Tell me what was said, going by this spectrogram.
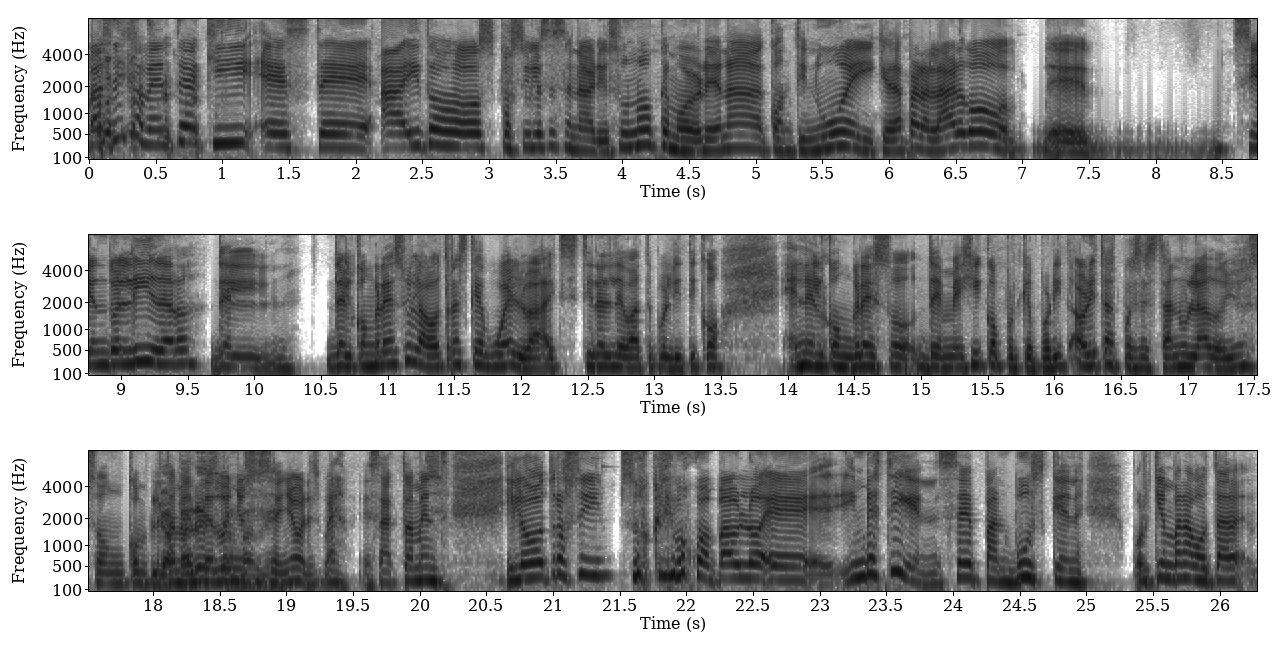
Básicamente aquí este, hay dos posibles escenarios. Uno que Morena continúe y queda para largo eh, siendo el líder del, del Congreso y la otra es que vuelva a existir el debate político en el Congreso de México porque por ahorita, pues está anulado. Ellos son completamente aparezca, dueños y bien. señores. Bueno, exactamente. Y lo otro sí, suscribo Juan Pablo, eh, investiguen, sepan, busquen por quién van a votar.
